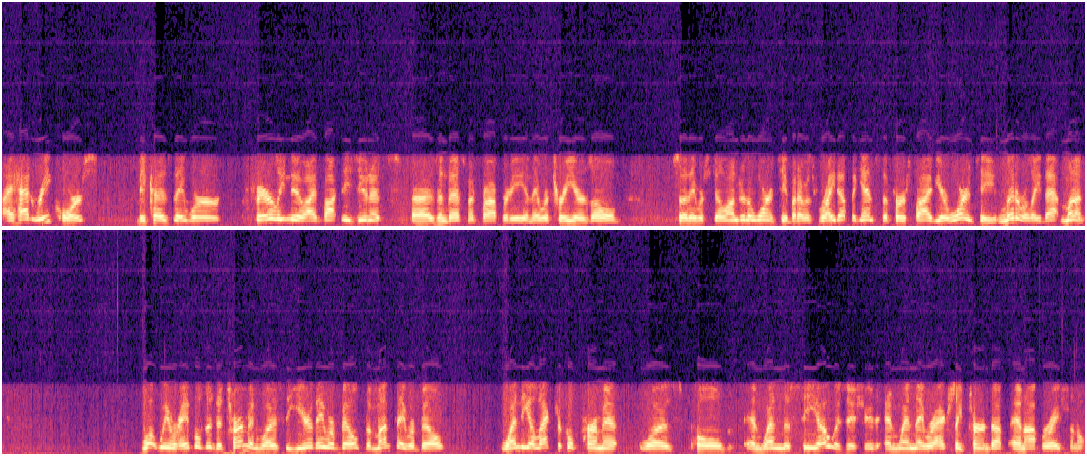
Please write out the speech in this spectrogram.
I had recourse because they were fairly new. I bought these units uh, as investment property, and they were three years old, so they were still under the warranty. But I was right up against the first five-year warranty, literally that month. What we were able to determine was the year they were built, the month they were built, when the electrical permit was pulled, and when the CO was issued, and when they were actually turned up and operational.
